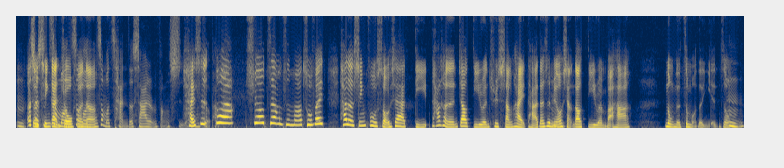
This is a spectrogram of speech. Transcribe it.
嗯，而且情感纠纷呢，这么惨的杀人方式，还是对啊。需要这样子吗？除非他的心腹手下敌，他可能叫敌人去伤害他，但是没有想到敌人把他弄得这么的严重。嗯，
